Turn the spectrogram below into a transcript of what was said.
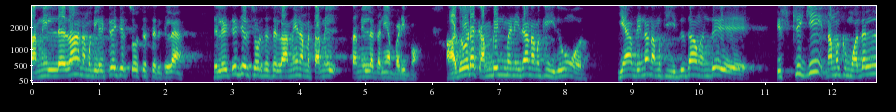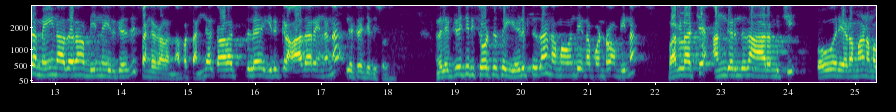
தமிழில் தான் நமக்கு லிட்ரேச்சர் சோர்சஸ் இருக்குல்ல? இந்த லிட்ரேச்சர் சோர்சஸ் எல்லாமே நம்ம தமிழ் தமிழில் தனியாக படிப்போம். அதோட கம்பைன் பண்ணி தான் நமக்கு இதுவும் வரும். ஏன் அப்படின்னா நமக்கு இதுதான் வந்து ஹிஸ்ட்ரிக்கு நமக்கு முதல்ல மெயின் ஆதாரம் அப்படின்னு இருக்கிறது சங்க காலம் தான். அப்போ சங்க காலத்தில் இருக்கிற ஆதாரம் என்னன்னா லிட்ரேச்சர் ரிசோர்சஸ் அந்த லிட்ரேச்சர் ரிசோர்சஸை எடுத்து தான் நம்ம வந்து என்ன பண்ணுறோம் அப்படின்னா வரலாற்றை அங்கேருந்து தான் ஆரம்பித்து ஒவ்வொரு இடமா நம்ம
